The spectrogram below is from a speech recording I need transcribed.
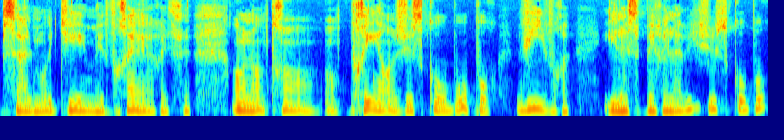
psalmodier mes frères et en entrant, en priant jusqu'au bout pour vivre. Il espérait la vie jusqu'au bout.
